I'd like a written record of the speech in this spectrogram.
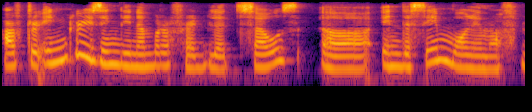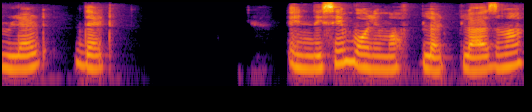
After increasing the number of red blood cells uh, in the same volume of blood that in the same volume of blood plasma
